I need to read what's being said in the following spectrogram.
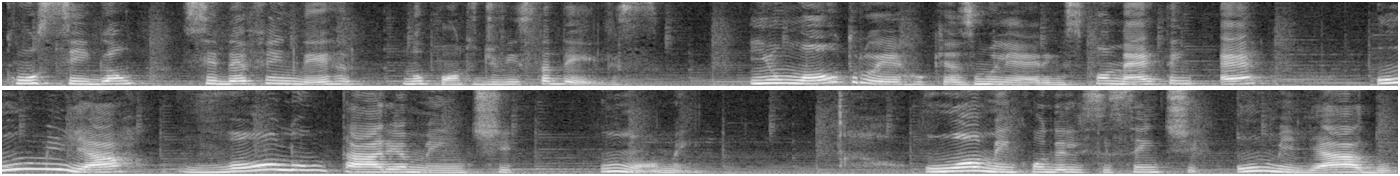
consigam se defender no ponto de vista deles. E um outro erro que as mulheres cometem é humilhar voluntariamente um homem. O homem, quando ele se sente humilhado,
